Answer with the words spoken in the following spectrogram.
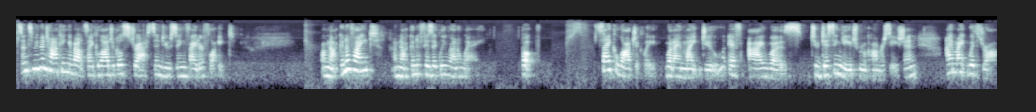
Since we've been talking about psychological stress inducing fight or flight, I'm not going to fight, I'm not going to physically run away. But psychologically, what I might do if I was to disengage from a conversation, I might withdraw.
